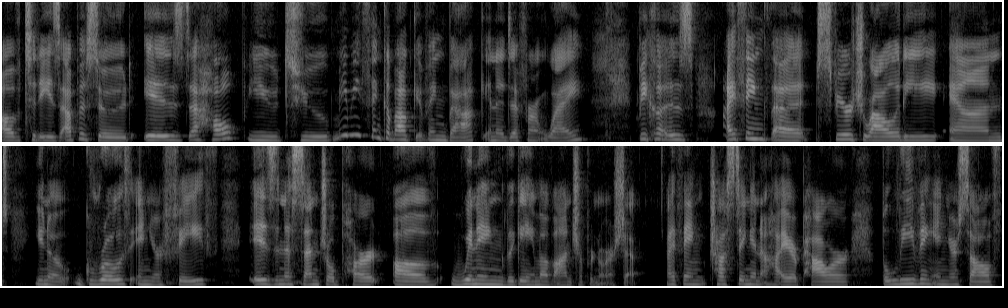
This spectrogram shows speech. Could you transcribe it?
of today's episode is to help you to maybe think about giving back in a different way because I think that spirituality and, you know, growth in your faith is an essential part of winning the game of entrepreneurship. I think trusting in a higher power, believing in yourself,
